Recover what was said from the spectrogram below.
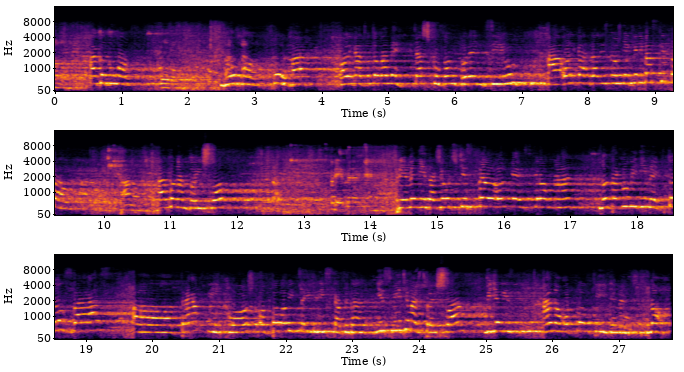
Áno. Ako dlho? Dlho. Dlho. Fúha. Olga, toto máme ťažkú konkurenciu. ten videli, áno, od polky ideme. No,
